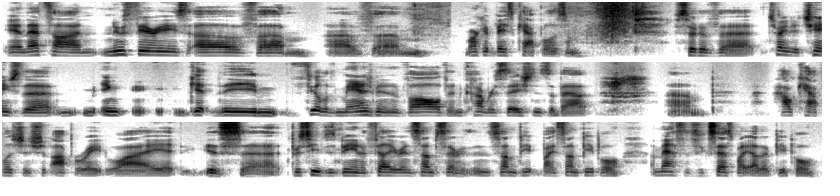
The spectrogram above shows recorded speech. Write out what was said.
and that's on new theories of um, of um, market-based capitalism sort of uh, trying to change the in, get the field of management involved in conversations about um, how capitalism should operate, why it is uh, perceived as being a failure in some in some pe- by some people, a massive success by other people.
